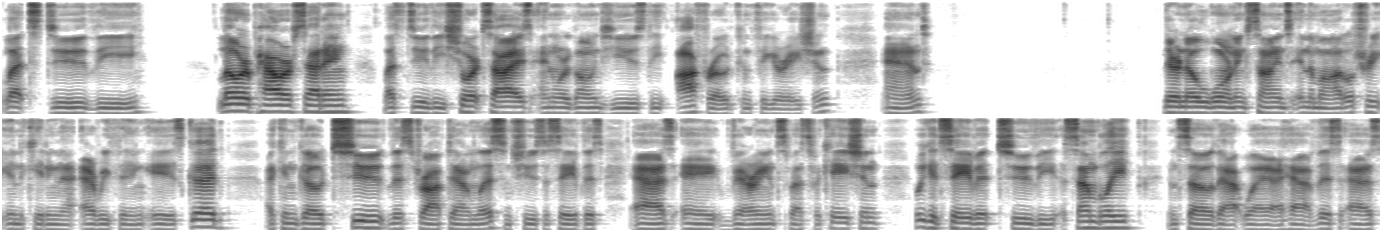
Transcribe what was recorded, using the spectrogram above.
Let's do the lower power setting. Let's do the short size and we're going to use the off-road configuration and there are no warning signs in the model tree indicating that everything is good. I can go to this drop down list and choose to save this as a variant specification. We could save it to the assembly and so that way I have this as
